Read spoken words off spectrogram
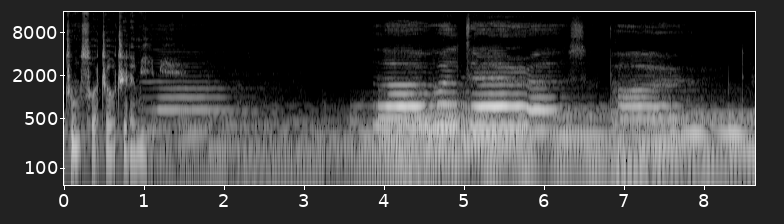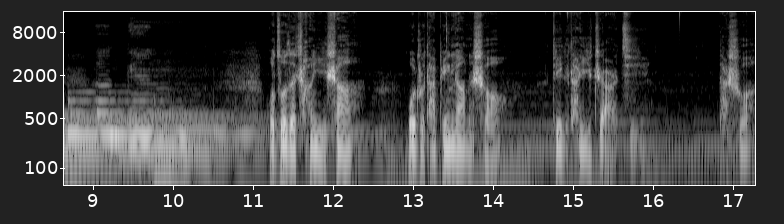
众所周知的秘密。我坐在长椅上。握住他冰凉的手，递给他一只耳机。他说：“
